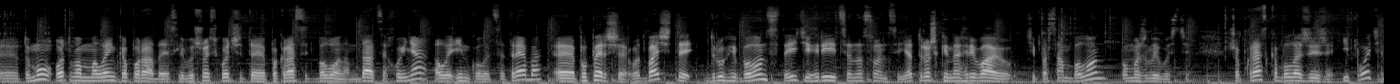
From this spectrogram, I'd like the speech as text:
Е, Тому от вам маленька порада, якщо ви щось хочете покрасити балоном. Да, це хуйня, але інколи це треба. Е, По-перше, от бачите, другий балон стоїть і гріється на сонці. Я трошки нагріваю, типа, сам балон по можливості, щоб краска була жиже. І потім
